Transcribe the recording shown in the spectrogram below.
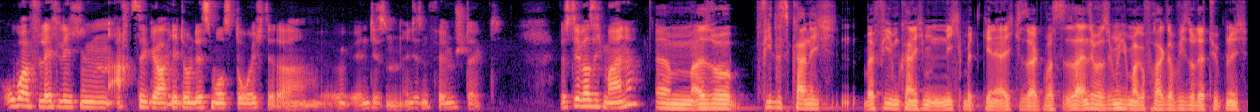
oberflächlichen 80er Hedonismus durch, der da in diesen, in diesen Film steckt. Wisst ihr, was ich meine? Ähm, also vieles kann ich, bei vielem kann ich nicht mitgehen, ehrlich gesagt. Was das Einzige, was ich mich immer gefragt habe, wieso der Typ nicht,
